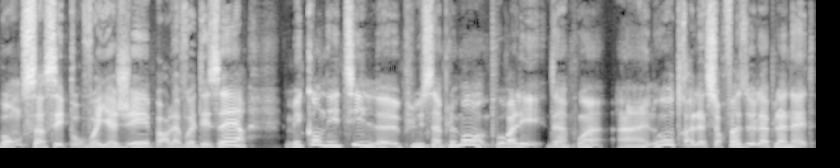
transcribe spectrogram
Bon, ça c'est pour voyager par la voie des airs, mais qu'en est-il plus simplement pour aller d'un point à un autre à la surface de la planète,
